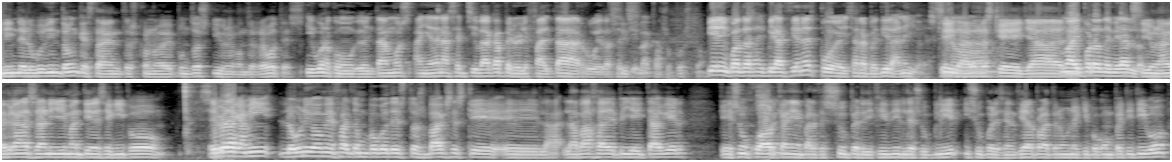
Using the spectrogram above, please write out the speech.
Lindell Wigginton, que está en 3,9 puntos y 1,3 rebotes. Y bueno, como comentábamos, añaden a Sergi Vaca, pero le falta ruedo a Sergi sí, por supuesto. Bien, en cuanto a las aspiraciones, pues a repetir el anillo. sí, la verdad es que ya. No hay por dónde mirarlo. Sí, una vez ganas el anillo y mantienes equipo. Es verdad que a mí lo único que me falta un poco de estos bugs es que eh, la, la, baja de PJ Tagger que es un jugador que a mí me parece súper difícil de suplir y súper esencial para tener un equipo competitivo.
